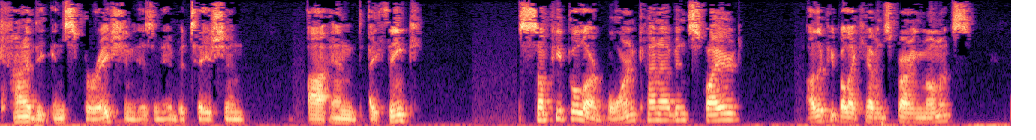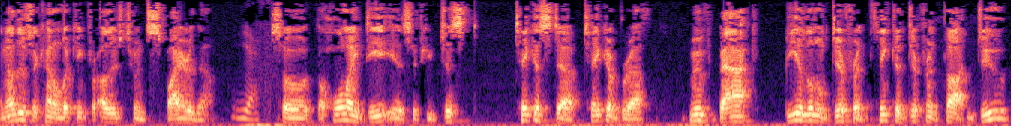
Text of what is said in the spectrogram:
kind of the inspiration is an invitation. Uh, and I think some people are born kind of inspired. Other people like have inspiring moments and others are kind of looking for others to inspire them. Yes. So the whole idea is if you just take a step, take a breath, move back, be a little different, think a different thought, do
